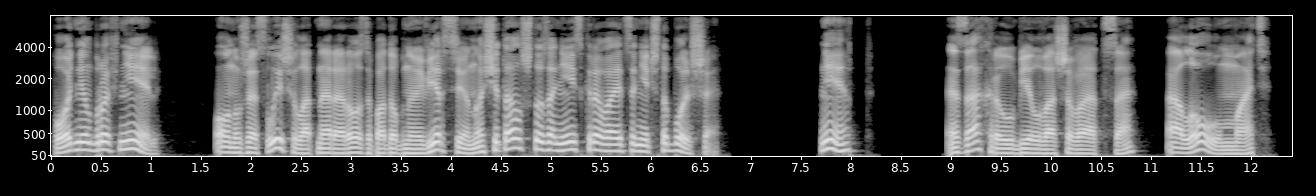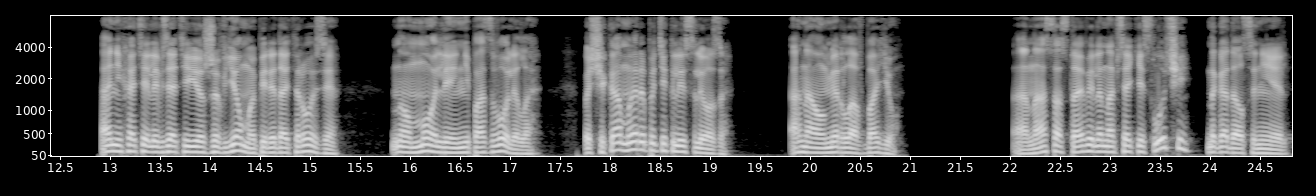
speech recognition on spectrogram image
Поднял бровь Ниэль. Он уже слышал от Нера Роза подобную версию, но считал, что за ней скрывается нечто большее. Нет. Захра убил вашего отца, а Лоу – мать. Они хотели взять ее живьем и передать Розе, но Молли не позволила. По щекам Эры потекли слезы. Она умерла в бою. «Она составили на всякий случай?» – догадался Ниэль.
